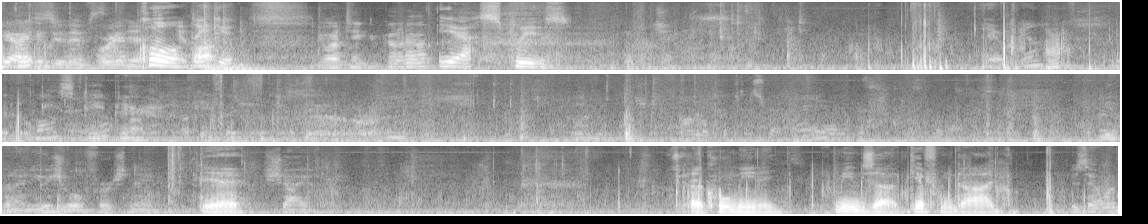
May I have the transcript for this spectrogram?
Yeah, I can do that for you. Cool. Thank you. You want to take your coat off? Yes, please. You have an unusual first name, Yeah. Shia. It's got a cool meaning. It means uh, gift from God. Is that one?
